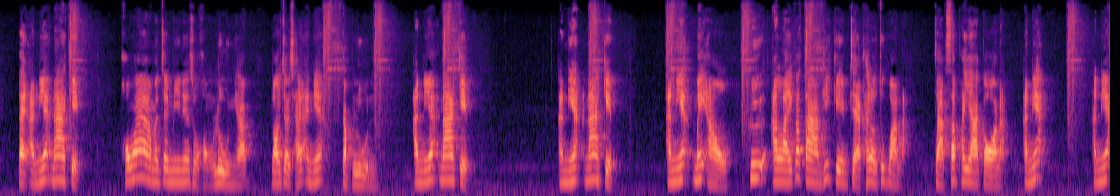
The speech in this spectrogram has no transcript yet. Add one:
ๆ แต่อันเนี้ยน่าเก็บ เพราะว่ามันจะมีในส่วนของรูนครับ เราจะใช้อันเนี้ยกับรูน อันเนี้ยน่าเก็บ อันเนี้ยน่าเก็บ อันเนี้ยไม่เอา คืออะไรก็ตามที่เกมแจกให้เราทุกวันอะจากทรัพยากรอะอันเนี้ย อันเนี้ย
